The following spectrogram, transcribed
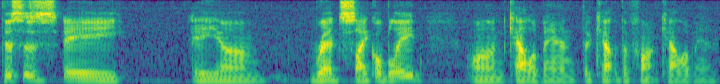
This is a a um, red cycle blade on Caliban, the Cal- the font Caliban.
